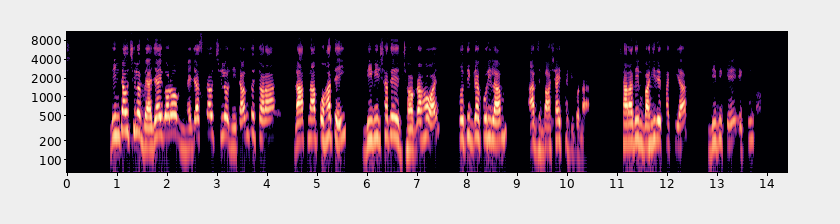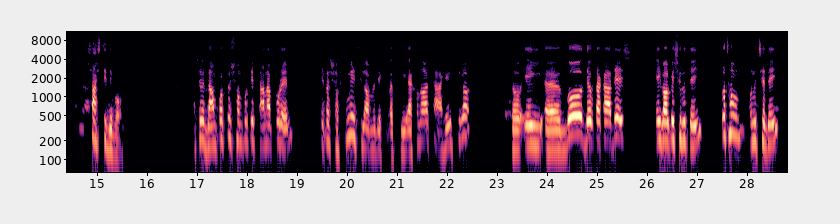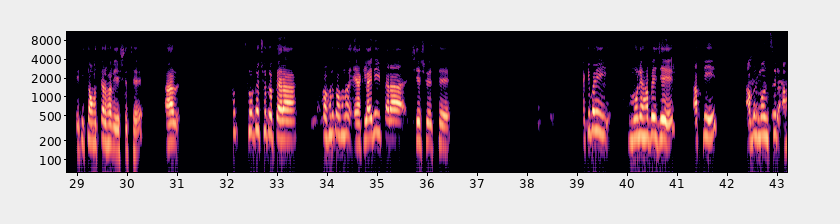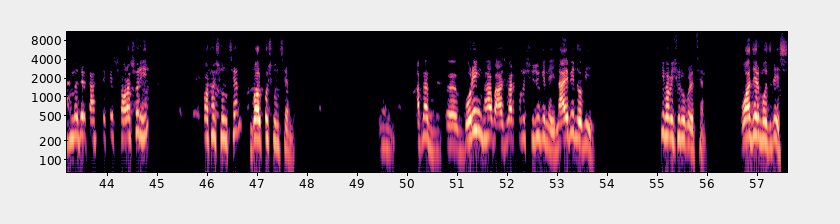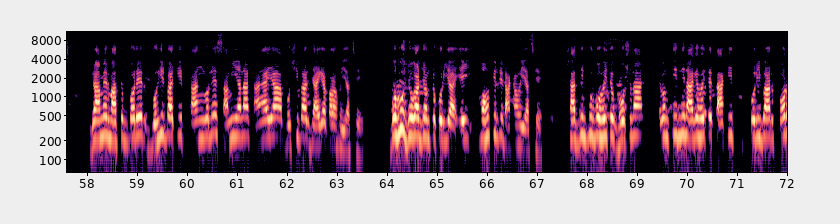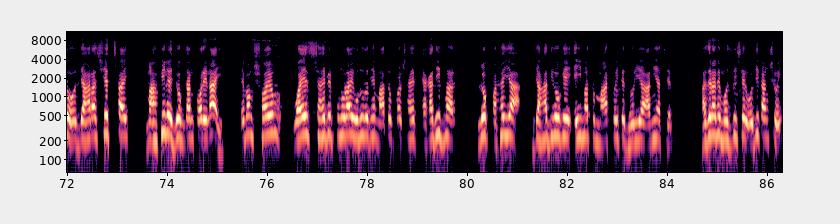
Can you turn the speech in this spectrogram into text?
দিনটাও ছিল বেজায় গরম, মেজাজটাও ছিল নিতান্ত চড়া। রাত না পোহাতেই বিবির সাথে ঝগড়া হওয়ায় প্রতিজ্ঞা করিলাম, আজ বাসায় থাকিব না। সারাদিন বাহিরে থাকিয়া বিবিকে একটু শাস্তি দেব। আসলে দাম্পত্য সম্পর্কে টানা পড়েন, সেটা সবসময় ছিল, আমরা দেখতে পাচ্ছি। এখনও আছে, আগেও ছিল। তো এই গো দেবতাকা দেশ এই গল্পের শুরুতেই, প্রথম অনুচ্ছেদেই এটি চমৎকার ভাবে এসেছে। আর খুব ছোট ছোট প্যারা, কখনো কখনো এক লাইনেই প্যারা শেষ হয়েছে। একেবারেই মনে হবে যে আপনি আবুল মনসুর আহমেদের কাছ থেকে সরাসরি কথা শুনছেন, গল্প শুনছেন। আপনার বোরিং ভাব আসবার কোনো সুযোগই নেই। নায়েবি নবী কীভাবে শুরু করেছেন? ওয়াজের মজলিস, গ্রামের মাতব্বরের বহির্বাটির প্রাঙ্গণে সামিয়ানা টাঙাইয়া বসিবার জায়গা করা হইয়াছে। বহু জোগাড় যন্ত্র করিয়া এই মহফিলটি ডাকা হইয়াছে। সাত দিন পূর্ব হইতে ঘোষণা এবং তিন দিন আগে হইতে তাকিদ করিবার পরও যাহারা স্বেচ্ছায় মাহফিলে যোগদান করে নাই এবং স্বয়ং ওয়াইজ সাহেবের পুনরায় অনুরোধে মাতব্বর সাহেব একাধিকবার লোক পাঠাইয়া যাহাদিগকে এইমাত্র মাঠ হইতে ধরিয়া আনিয়াছেন, হাজিরানে মজলিসের অধিকাংশই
